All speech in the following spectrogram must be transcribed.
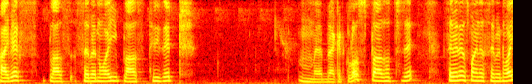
five X plus seven Y plus three Z bracket close plus হচ্ছে যে seven X minus seven Y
